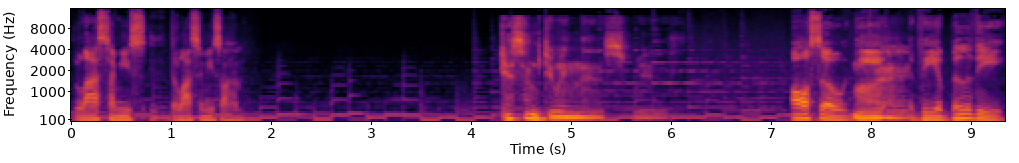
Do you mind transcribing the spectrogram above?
the last time you the last time you saw him. Guess I'm doing this with. Also, the My- the ability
